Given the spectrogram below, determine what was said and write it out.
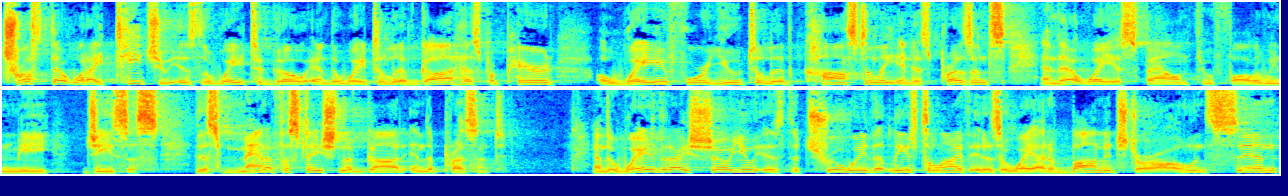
Trust that what I teach you is the way to go and the way to live. God has prepared a way for you to live constantly in His presence, and that way is found through following me, Jesus. This manifestation of God in the present. And the way that I show you is the true way that leads to life. It is a way out of bondage to our own sin,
